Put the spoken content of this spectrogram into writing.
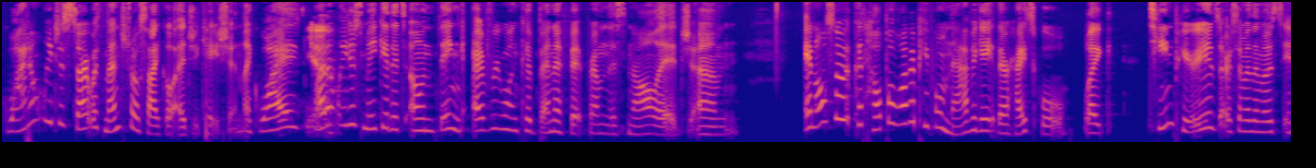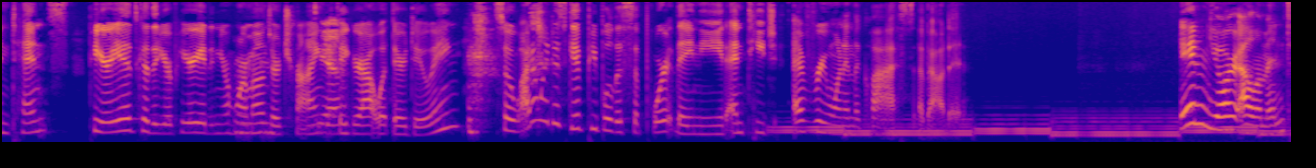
Why don't we just start with menstrual cycle education? Like, why Yeah. why don't we just make it its own thing? Everyone could benefit from this knowledge, um, and also it could help a lot of people navigate their high school. Like, teen periods are some of the most intense periods because of your period and your hormones mm-hmm. are trying Yeah. to figure out what they're doing. so why don't we just give people the support they need and teach everyone in the class about it? In Your Element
